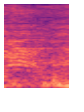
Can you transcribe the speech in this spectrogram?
love.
